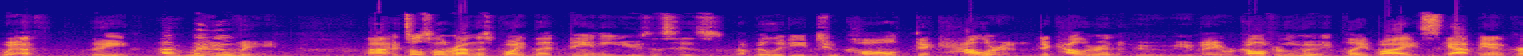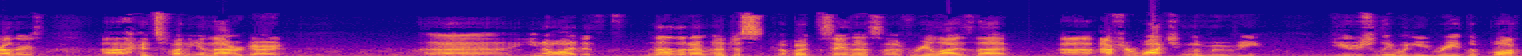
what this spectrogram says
with the uh, movie. Uh, it's also around this point that Danny uses his ability to call Dick Hallorann. Dick Hallorann, who you may recall from the movie, played by Scatman Crothers. Uh, it's funny in that regard. Uh, you know what? It's, now that I'm, I'm just about to say this, I've realized that uh, after watching the movie, usually when you read the book,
